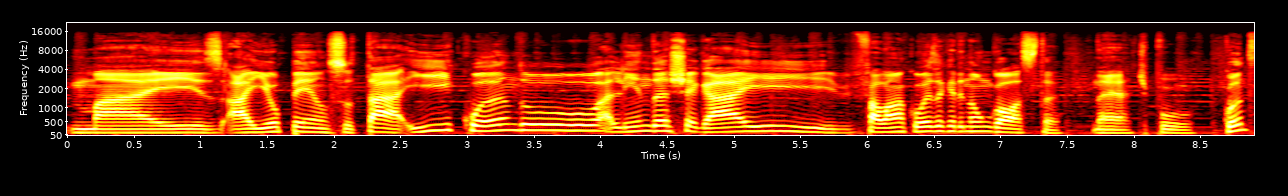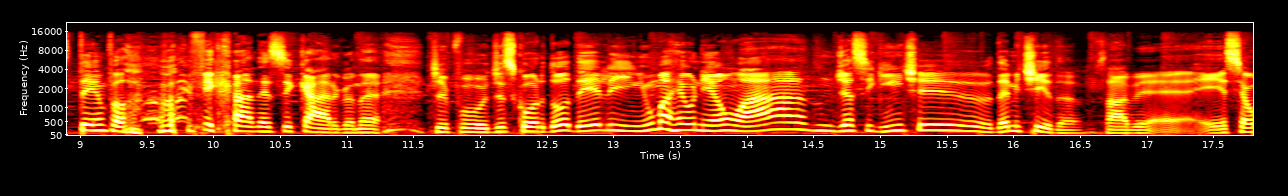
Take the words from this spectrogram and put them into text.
Mas aí eu penso, tá, e quando a Linda chegar e falar uma coisa que ele não gosta, né? Tipo, quanto tempo ela vai ficar nesse cargo, né? Tipo, discordou dele em uma reunião lá, no dia seguinte demitida, sabe? É, esse é o,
